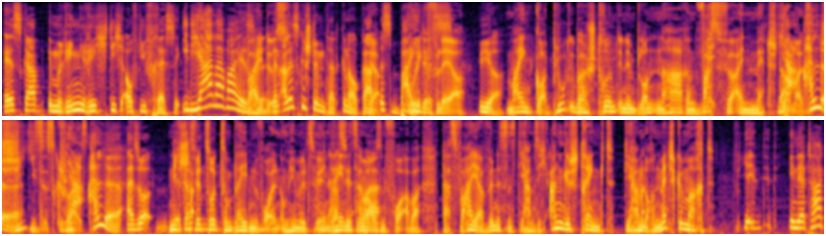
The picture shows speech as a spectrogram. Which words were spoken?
es gab im Ring richtig auf die Fresse. Idealerweise, Beides. wenn alles gestimmt hat, genau, gab Ja. es beides. Ric Flair. Ja. Mein Gott, Blut überströmt in den blonden Haaren. Was für ein Match damals. Ja, alle. Jesus Ja, Christ. alle. Also Nicht, dass wir zurück zum Bladen wollen, um Himmels Willen. Nein, das ist jetzt immer außen vor. Aber das war ja mindestens, die haben sich angestrengt. Die haben noch ein Match gemacht. In der Tat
